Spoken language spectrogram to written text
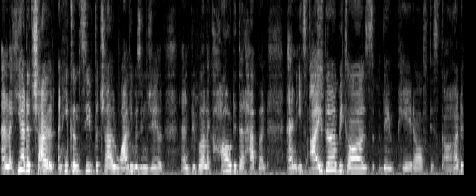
and like he had a child and he conceived the child while he was in jail and people are like how did that happen and it's either because they paid off this guard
